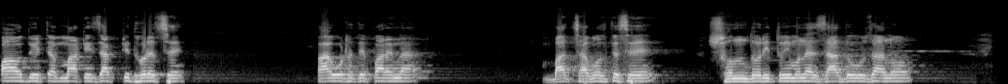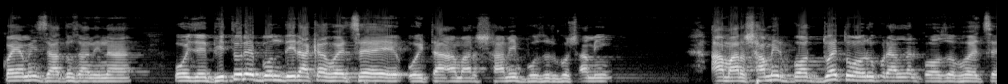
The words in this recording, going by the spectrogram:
পাও দুইটা মাটি জাপটি ধরেছে। পা ওঠাতে পারে না। বাচ্চা বলতেছে, সুন্দরী তুমি মনে হয় জাদু জানো? কয়, আমি জাদু জানি না। ওই যে ভিতরে বন্দি রাখা হয়েছে, ওইটা আমার স্বামী, বুজুর্গ স্বামী। আমার স্বামীর বদ্ধয় তোমার উপরে আল্লাহর গজব হয়েছে।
